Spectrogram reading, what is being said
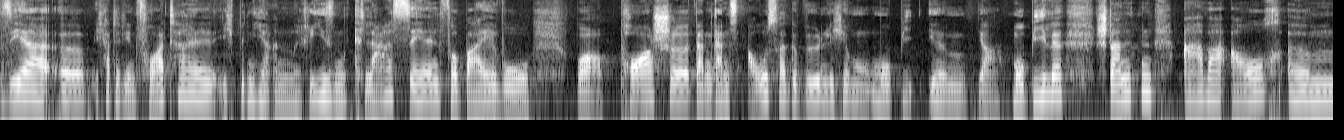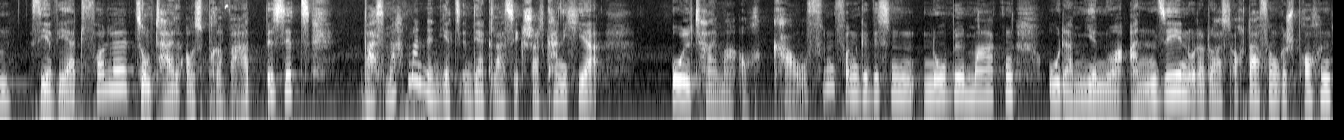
sehr, äh, ich hatte den Vorteil, ich bin hier an riesen Glassälen vorbei, wo boah, Porsche, dann ganz außergewöhnliche Mobi ähm, ja, Mobile standen, aber auch ähm, sehr wertvolle, zum Teil aus Privatbesitz. Was macht man denn jetzt in der Klassikstadt? Kann ich hier Oldtimer auch kaufen von gewissen Nobelmarken oder mir nur ansehen? Oder du hast auch davon gesprochen,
